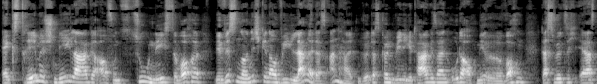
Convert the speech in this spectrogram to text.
extreme Schneelage auf uns zu nächste Woche. Wir wissen noch nicht genau, wie lange das anhalten wird. Das können wenige Tage sein oder auch mehrere Wochen. Das wird sich erst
